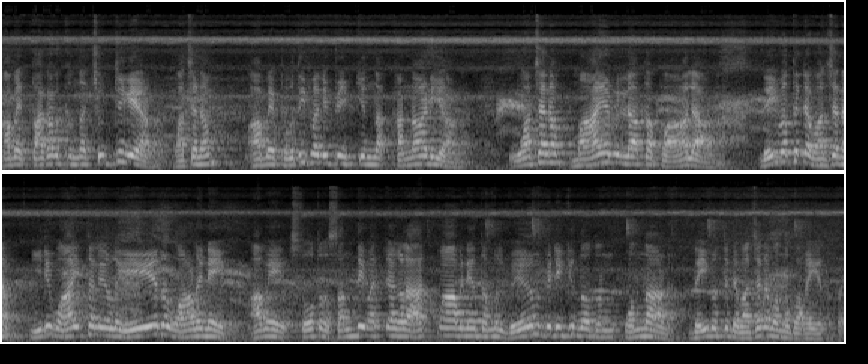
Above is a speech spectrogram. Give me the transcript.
അവ തകർക്കുന്ന ചുറ്റുകയാണ്. വചനം അവ പ്രതിഫലിപ്പിക്കുന്ന കണ്ണാടിയാണ്. വചനം മായമില്ലാത്ത പാലാണ്. ദൈവത്തിന്റെ വചനം ഇരുവായ്ത്തലയുള്ള ഏത് വാളിനെയും ആമേ സ്തോത്ര സന്ധിമറ്റകളെ ആത്മാവിനെ തമ്മിൽ വേർപിരിക്കുന്ന ഒന്നാണ് ദൈവത്തിന്റെ വചനമെന്ന് പറയുന്നത്.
